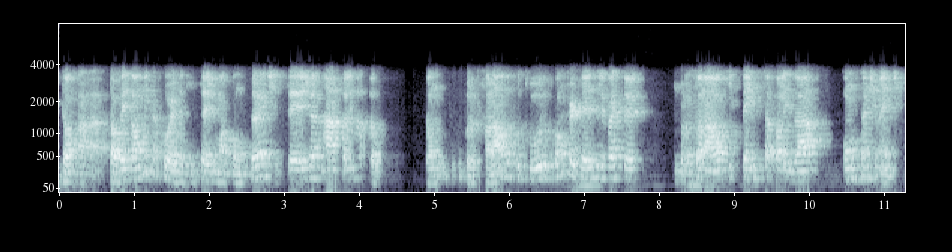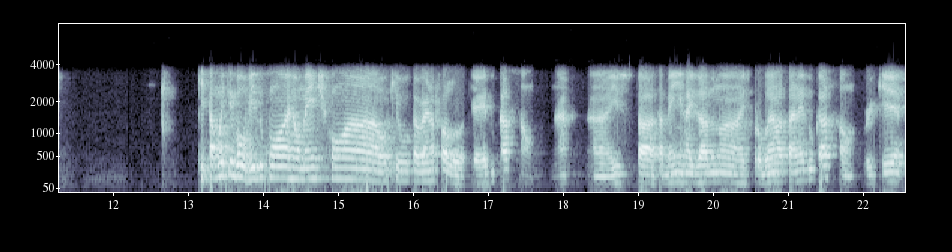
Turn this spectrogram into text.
então, a, talvez a única coisa que seja uma constante seja a atualização. Então, o profissional do futuro, com certeza, ele vai ser um profissional que tem que se atualizar constantemente. Que está muito envolvido com a, realmente com a, o que o Caverna falou, que é a educação. Ah, isso está tá bem enraizado, na, esse problema está na educação, porque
